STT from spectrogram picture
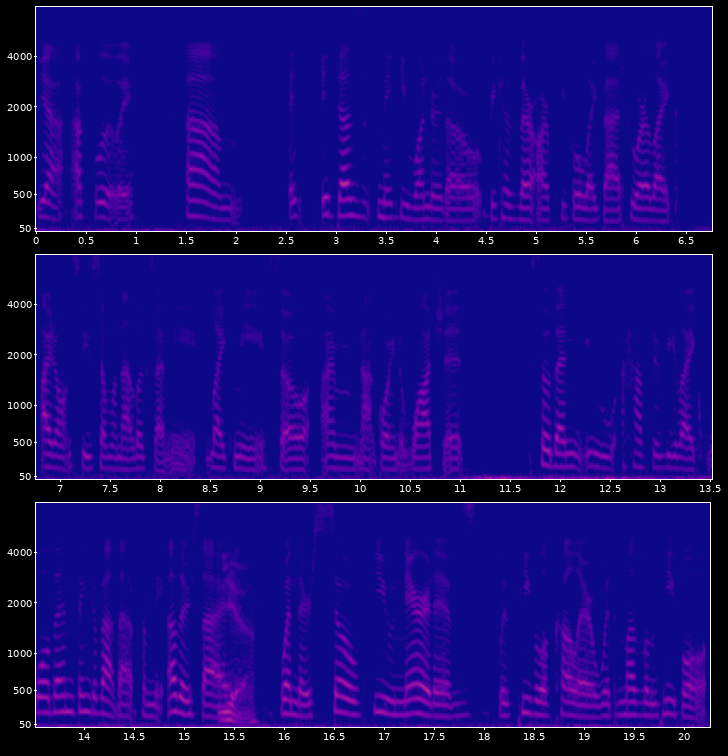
Yeah, absolutely. Um it it does make you wonder though because there are people like that who are like I don't see someone that looks at me like me, so I'm not going to watch it. So then you have to be like, well then think about that from the other side Yeah. when there's so few narratives with people of color, with Muslim people.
